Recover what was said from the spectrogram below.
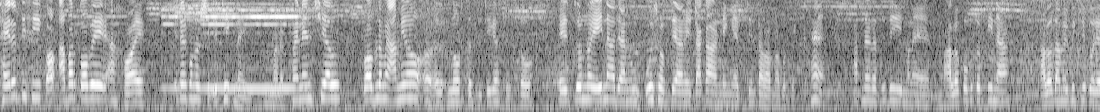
ছাইরা দিছি আবার কবে হয়, এটার কোনো ঠিক নাই। মানে ফাইন্যান্সিয়াল প্রবলেমে আমিও লড়তেছি, ঠিক আছে? তো এর জন্য এই না যে আমি ওই সব দিয়ে আমি টাকা আর্নিংয়ের চিন্তা ভাবনা করতেছি। হ্যাঁ আপনারা যদি মানে ভালো কবুতর কিনা, ভালো দামে বিক্রি করে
